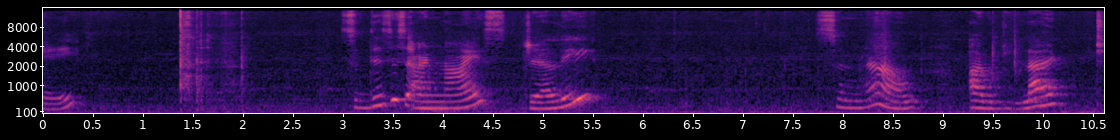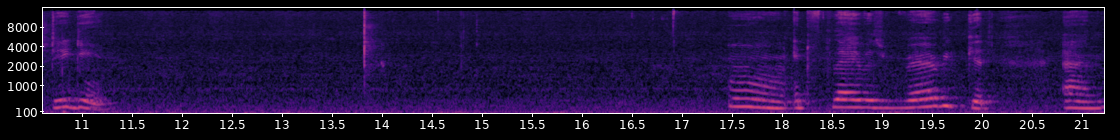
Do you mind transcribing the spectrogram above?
Okay. So this is our nice jelly. So now I would like to dig in. Mmm, it flavors very good. And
